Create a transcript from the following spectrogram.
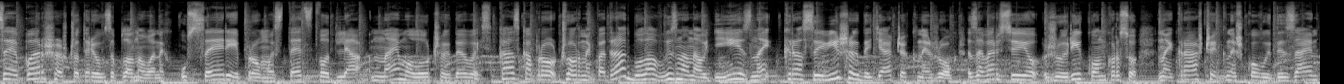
Це перша з чотирьох запланованих у серії про мистецтво для наймолодших дивись. Казка про чорний квадрат була визнана однією з найкрасивіших дитячих книжок за версією журі конкурсу Найкращий книжковий дизайн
